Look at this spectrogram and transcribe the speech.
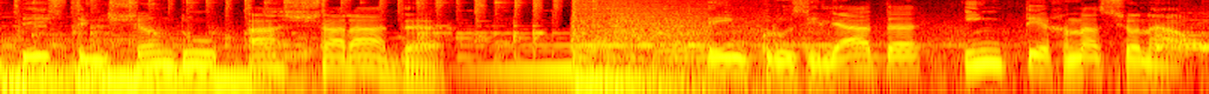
Destrinchando a charada. Encruzilhada Internacional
